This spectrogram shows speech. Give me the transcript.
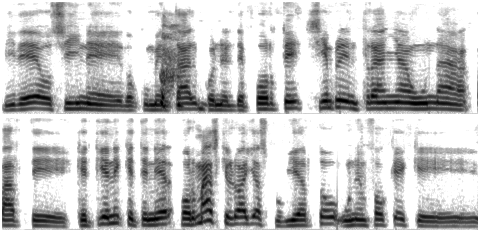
video, cine, documental con el deporte, siempre entraña una parte que tiene que tener, por más que lo hayas cubierto, un enfoque que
